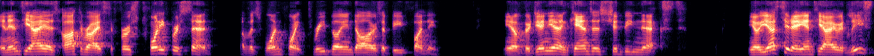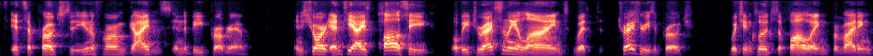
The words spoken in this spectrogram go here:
and NTIA has authorized the first 20% of its $1.3 billion of BEAD funding. You know, Virginia and Kansas should be next. You know, yesterday, NTIA released its approach to the uniform guidance in the BEAD program. In short, NTIA's policy will be directionally aligned with Treasury's approach, which includes the following, providing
